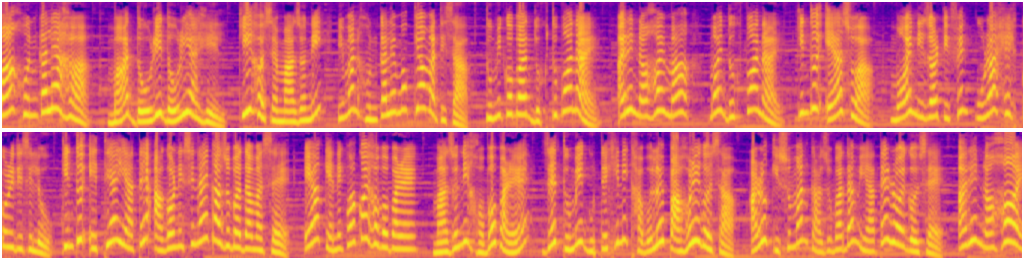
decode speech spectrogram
মা সোনকালে আহা। মা দৌৰি দৌৰি আহিল। কি হৈছে মাজনী? ইমান সোনকালে মোক কিয় মাতিছা? তুমি ক'বাত দুখটো পোৱা নাই? আৰে নহয় মা মই দুখ পোৱা নাই। কিন্তু এয়া চোৱা মই নিজৰ টিফিন পুৰা শেষ কৰি দিছিলো। কিন্তু এতিয়া ইয়াতে আগৰ নিচিনাই কাজু বাদাম আছে। এয়া কেনেকুৱাকৈ হ'ব পাৰে? মাজনী হ'ব পাৰে যে তুমি গোটেইখিনি খাবলৈ পাহৰি গৈছা আৰু কিছুমান কাজু বাদাম ইয়াতে ৰৈ গৈছে। আৰে নহয়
